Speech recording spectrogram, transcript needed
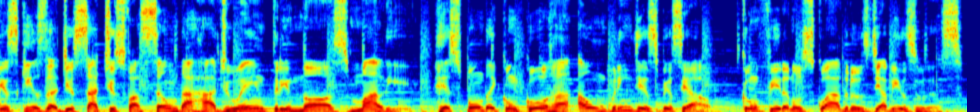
Pesquisa de satisfação da Rádio Entre Nós Mali. Responda e concorra a um brinde especial. Confira nos quadros de avisos.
